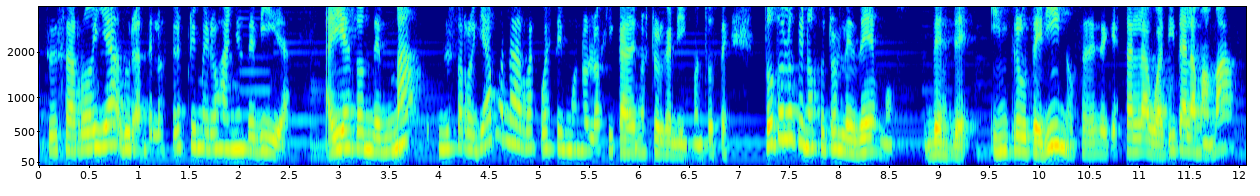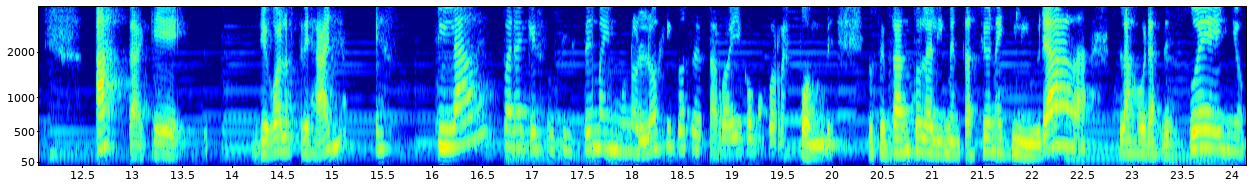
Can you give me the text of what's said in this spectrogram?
se desarrolla durante los tres primeros años de vida. Ahí es donde más desarrollamos la respuesta inmunológica de nuestro organismo. Entonces, todo lo que nosotros le demos desde intrauterino, o sea, desde que está en la guatita de la mamá, hasta que llegó a los tres años, es clave para que su sistema inmunológico se desarrolle como corresponde. Entonces, tanto la alimentación equilibrada, las horas de sueño,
